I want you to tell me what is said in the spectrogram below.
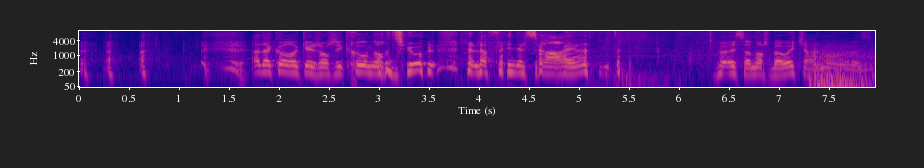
Ah, d'accord, ok, genre, j'ai cru en duo. la fine, elle sert à rien, putain. Ouais, ça marche, bah, ouais, carrément, ouais, vas-y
